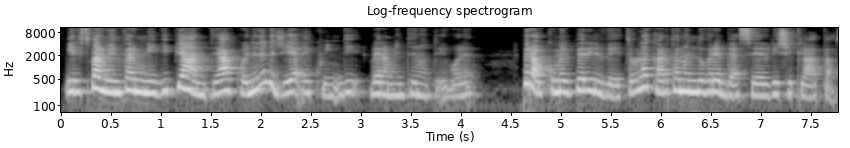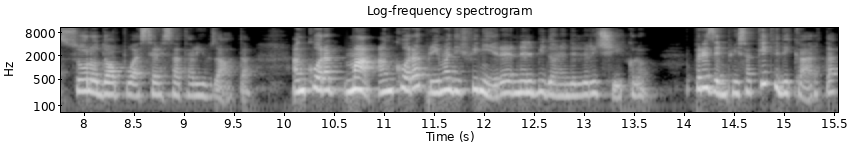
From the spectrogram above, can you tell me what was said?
Il risparmio in termini di piante, acqua ed energia è quindi veramente notevole. Però, come per il vetro, la carta non dovrebbe essere riciclata solo dopo essere stata riusata, ancora, ma ancora prima di finire nel bidone del riciclo. Per esempio, i sacchetti di carta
